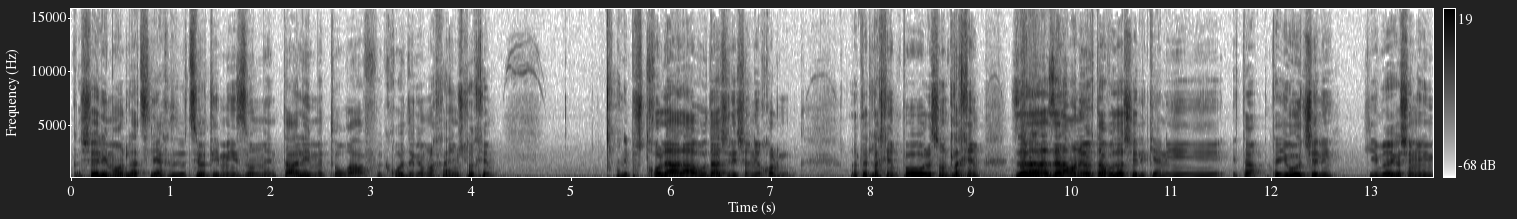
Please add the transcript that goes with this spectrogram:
קשה לי מאוד להצליח, זה יוציא אותי מאיזון מנטלי מטורף, וקחו את זה גם לחיים שלכם. אני פשוט חולה על העבודה שלי שאני יכול לתת לכם פה, לשנות לכם. זה, זה למה אני אוהב את העבודה שלי, כי אני, את, ה, את הייעוד שלי. כי ברגע שאני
